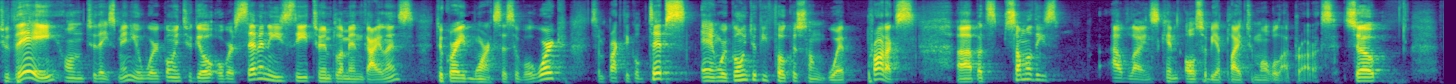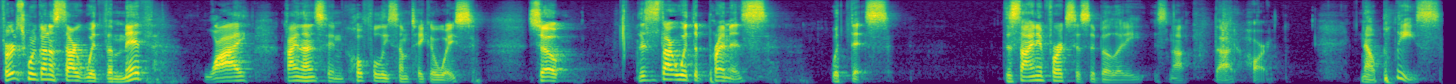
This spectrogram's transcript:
today, on today's menu, we're going to go over seven easy to implement guidelines to create more accessible work, some practical tips, and we're going to be focused on web products. Uh, but some of these outlines can also be applied to mobile app products. So first, we're gonna start with the myth, why, guidelines, and hopefully some takeaways. So let's start with the premise with this. Designing for accessibility is not that hard. Now, please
